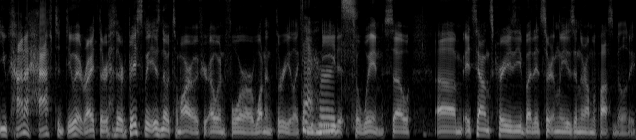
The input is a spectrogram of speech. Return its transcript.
you kind of have to do it, right? There, there basically is no tomorrow if you're 0 and 4 or 1 and 3. Like That you need hurts. to win. So um, it sounds crazy, but it certainly is in the realm of possibility.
